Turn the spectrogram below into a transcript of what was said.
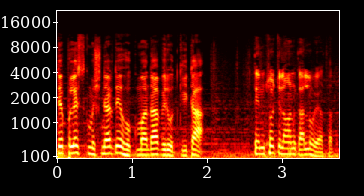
ਤੇ ਪੁਲਿਸ ਕਮਿਸ਼ਨਰ ਦੇ ਹੁਕਮਾਂ ਦਾ ਵਿਰੋਧ ਕੀਤਾ। 300 ਚਲਾਨ ਕੱਲ ਹੋਇਆ ਸਰ।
